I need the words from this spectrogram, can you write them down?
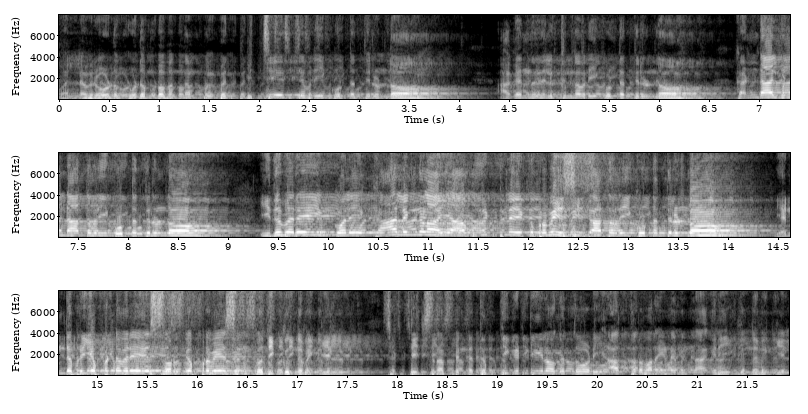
വല്ലവരോട് കുടുംബബന്ധം വി- വിച്ഛേദിച്ചവർ ഈ കൂട്ടത്തിലുണ്ടോ? അകന്നു നിൽക്കുന്നവർ ഈ കൂട്ടത്തിലുണ്ടോ? കണ്ടാൽ മിണ്ടാത്തവർ ഈ കൂട്ടത്തിലുണ്ടോ? ഇതുവരെയും കൊലേ കാലങ്ങളായി ആ വീട്ടിലേക്ക് പ്രവേശിക്കാത്തവർ ഈ കൂട്ടത്തിലുണ്ടോ? എന്റെ പ്രിയപ്പെട്ടവരെ സ്വർഗപ്രവേശനം കൊതിക്കുന്നുവെങ്കിൽ സൃഷ്ടിച്ചിറപ്പിന്റെ തൃപ്തി കിട്ടിയ ലോകത്തോട് യാത്ര പറയണമെന്ന് ആഗ്രഹിക്കുന്നുവെങ്കിൽ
